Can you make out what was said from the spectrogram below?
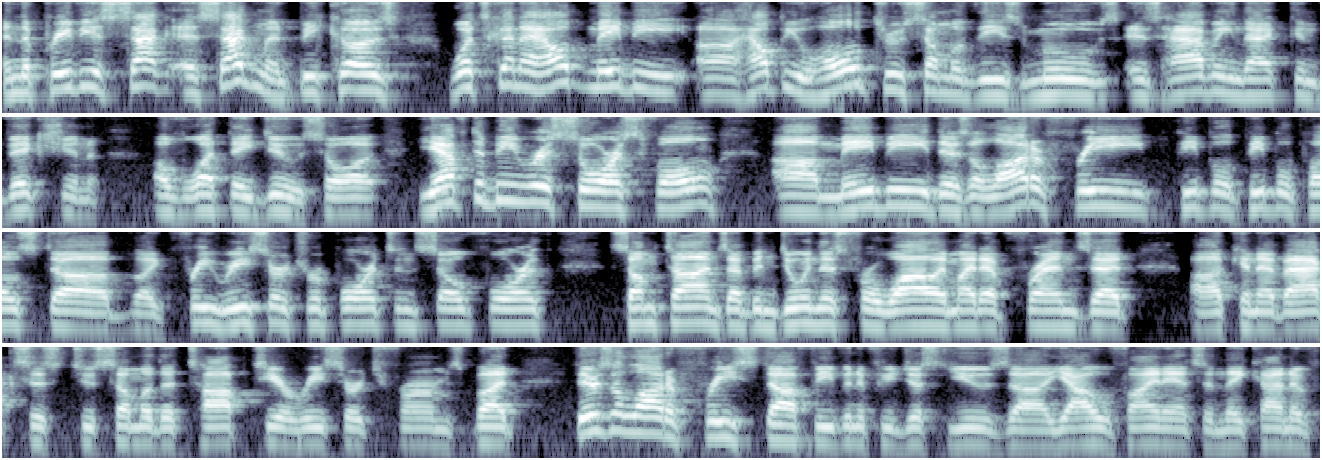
in the previous seg- uh, segment because what's going to help maybe uh, help you hold through some of these moves is having that conviction of what they do. So uh, you have to be resourceful. Uh, maybe there's a lot of free people. People post uh, like free research reports and so forth. Sometimes I've been doing this for a while. I might have friends that uh, can have access to some of the top tier research firms, but there's a lot of free stuff. Even if you just use Yahoo Finance, and they kind of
